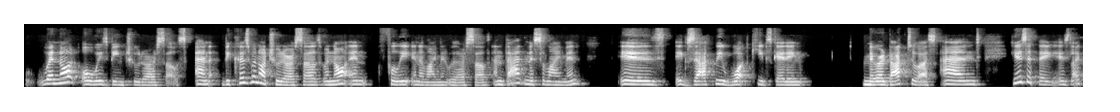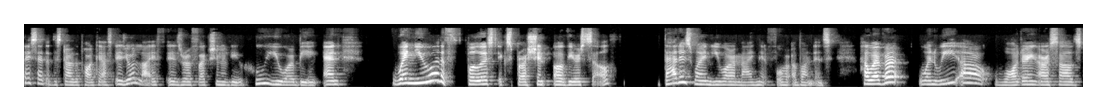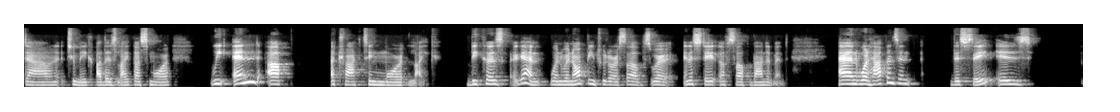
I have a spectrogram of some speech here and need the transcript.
we're not always being true to ourselves. And because we're not true to ourselves, we're not in fully in alignment with ourselves. And that misalignment is exactly what keeps getting mirrored back to us. And here's the thing is like I said at the start of the podcast, is your life is a reflection of you, who you are being. And when you are the fullest expression of yourself, that is when you are a magnet for abundance. However, when we are watering ourselves down to make others like us more, we end up attracting more like. Because again, when we're not being true to ourselves, we're in a state of self abandonment. And what happens in this state is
